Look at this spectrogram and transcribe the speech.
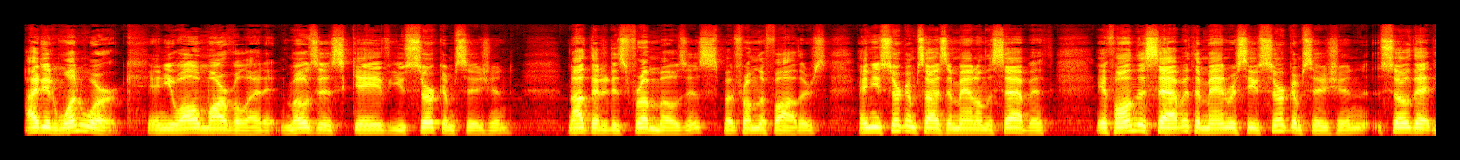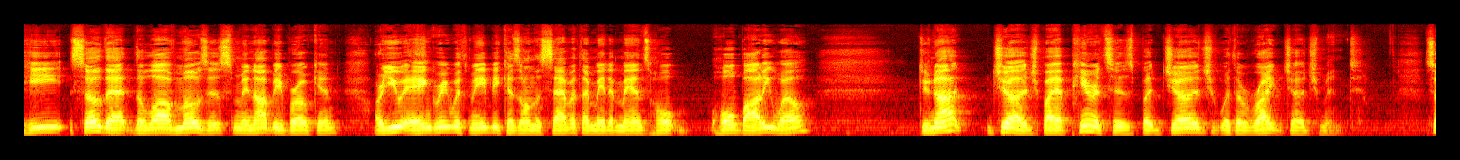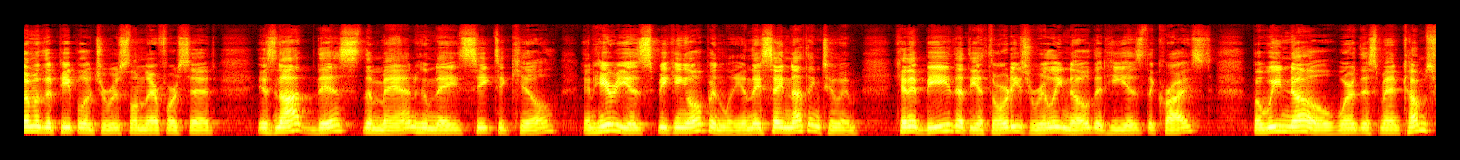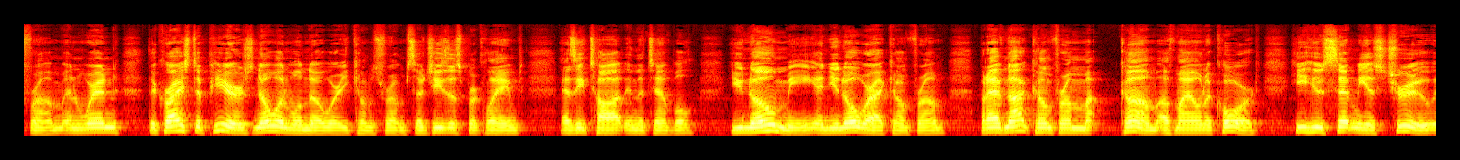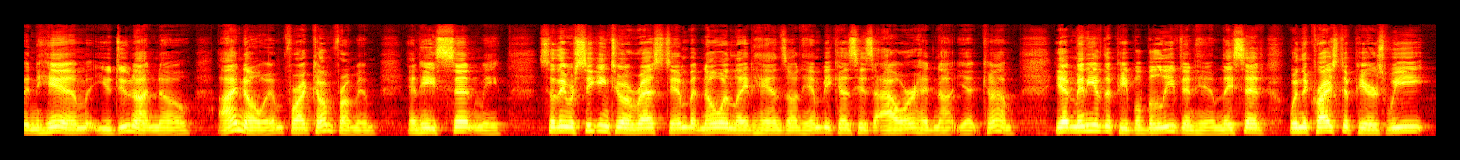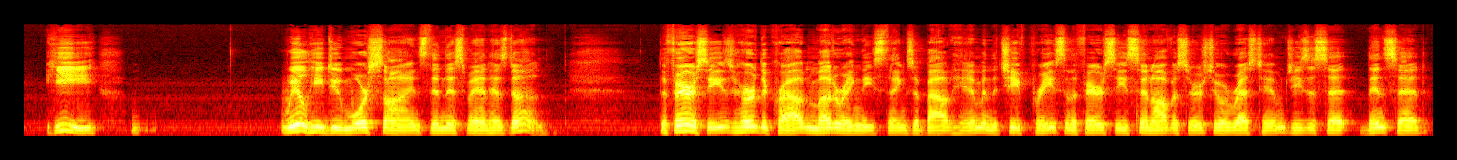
I did one work, and you all marvel at it. Moses gave you circumcision, not that it is from Moses, but from the fathers, and you circumcise a man on the Sabbath. If on the Sabbath a man receives circumcision, so that he so that the law of Moses may not be broken, are you angry with me because on the Sabbath I made a man's whole whole body well? Do not judge by appearances, but judge with a right judgment. Some of the people of Jerusalem therefore said, Is not this the man whom they seek to kill? And here he is speaking openly, and they say nothing to him. Can it be that the authorities really know that he is the Christ? But we know where this man comes from, and when the Christ appears, no one will know where he comes from. So Jesus proclaimed, as he taught in the temple, You know me, and you know where I come from, but I have not come from come of my own accord. He who sent me is true, and him you do not know. I know him, for I come from him, and he sent me. So they were seeking to arrest him, but no one laid hands on him because his hour had not yet come. Yet many of the people believed in him. They said, When the Christ appears, we he will he do more signs than this man has done. The Pharisees heard the crowd muttering these things about him, and the chief priests and the Pharisees sent officers to arrest him. Jesus said, then said,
